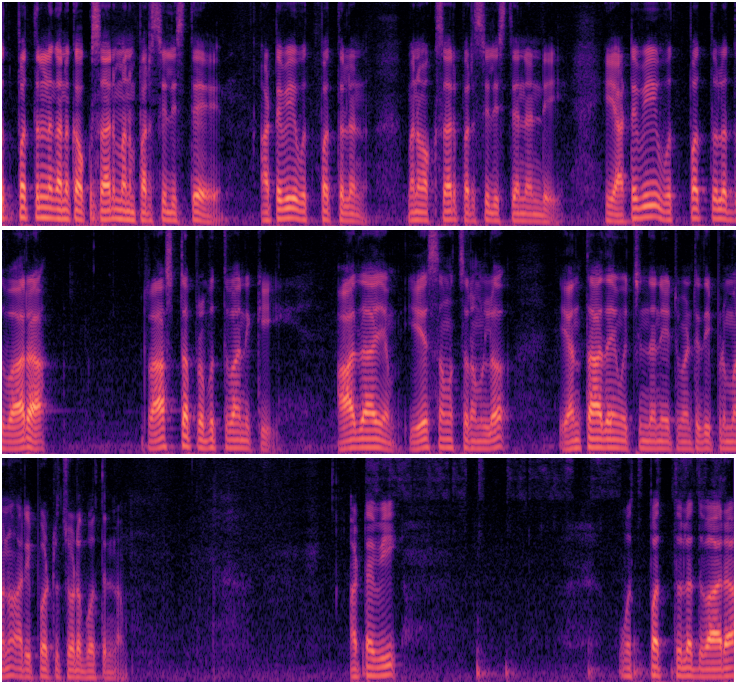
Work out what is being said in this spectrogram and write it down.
ఉత్పత్తులను కనుక ఒకసారి మనం పరిశీలిస్తే అటవీ ఉత్పత్తులను మనం ఒకసారి పరిశీలిస్తేనండి ఈ అటవీ ఉత్పత్తుల ద్వారా రాష్ట్ర ప్రభుత్వానికి ఆదాయం ఏ సంవత్సరంలో ఎంత ఆదాయం వచ్చిందనేటువంటిది ఇప్పుడు మనం ఆ రిపోర్ట్లు చూడబోతున్నాం. అటవీ ఉత్పత్తుల ద్వారా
